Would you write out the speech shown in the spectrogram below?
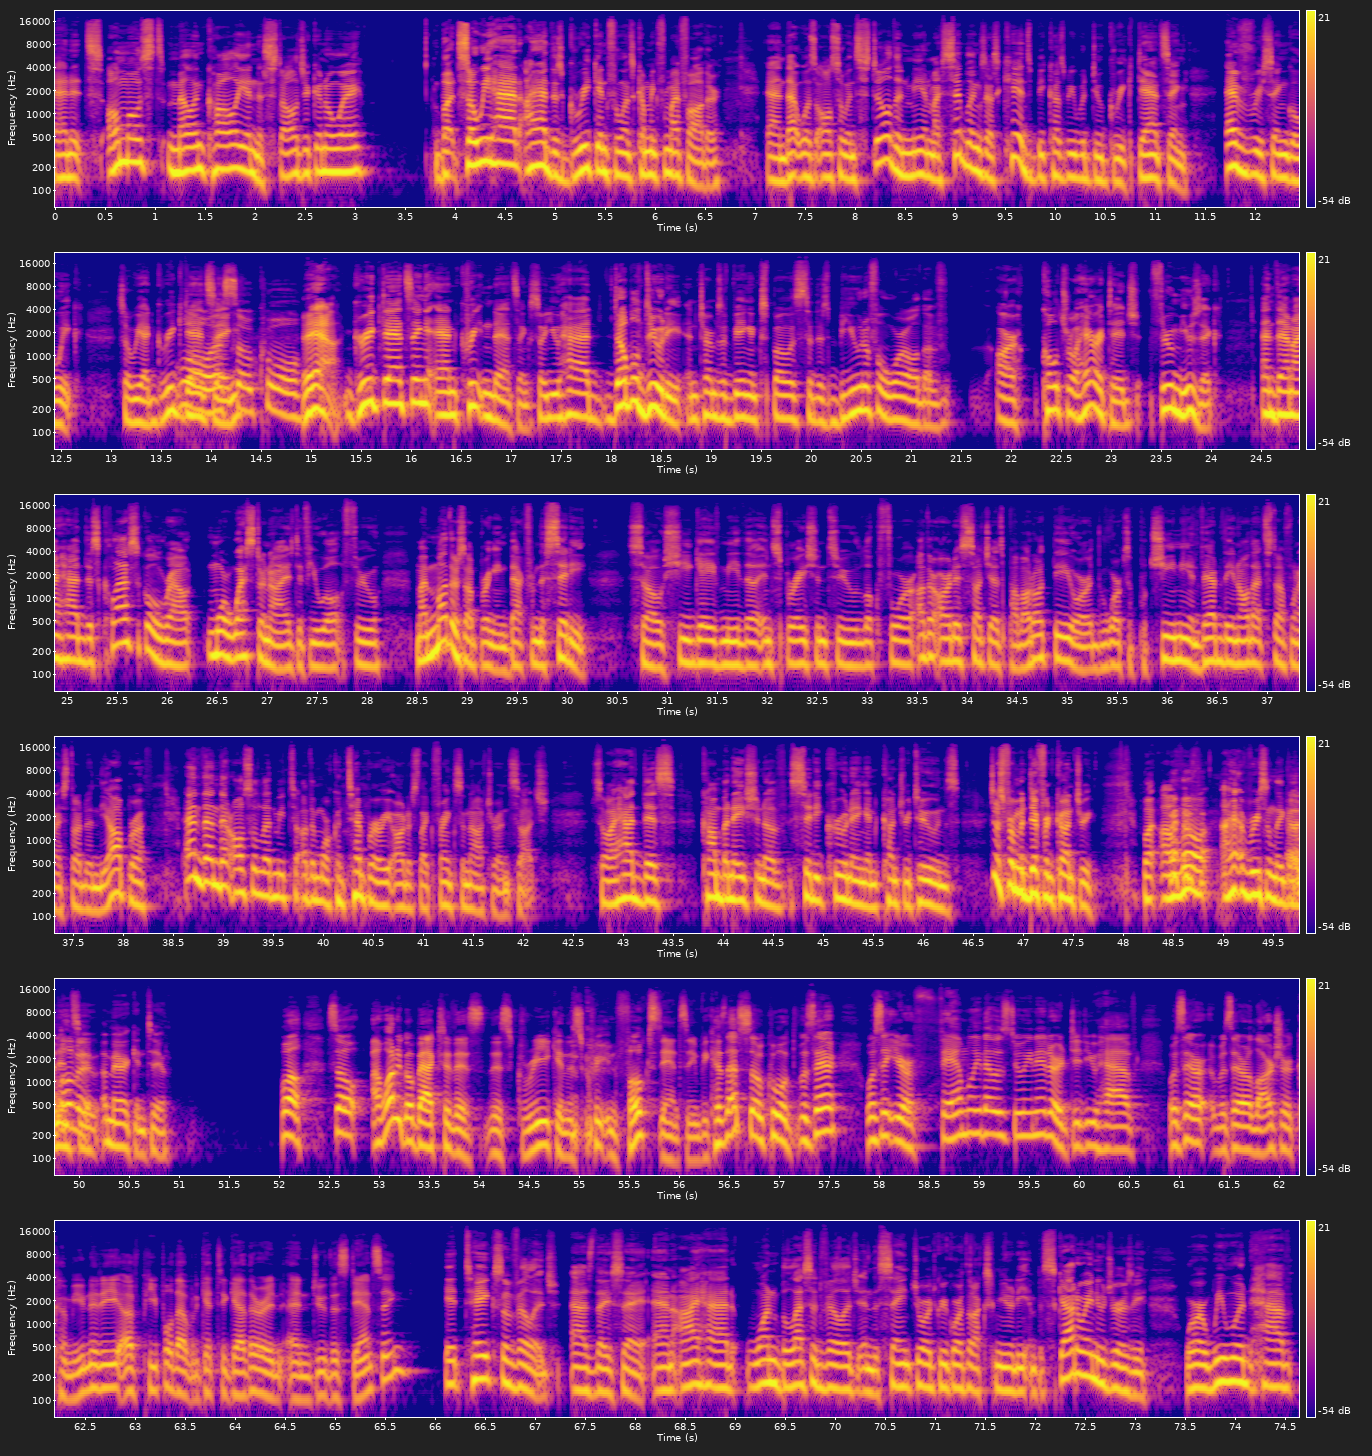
and it's almost melancholy and nostalgic in a way. But so we had, I had this Greek influence coming from my father, and that was also instilled in me and my siblings as kids because we would do Greek dancing every single week. So we had Greek Whoa, dancing. That's so cool. Yeah, Greek dancing and Cretan dancing. So you had double duty in terms of being exposed to this beautiful world of our cultural heritage through music. And then I had this classical route, more westernized, if you will, through my mother's upbringing back from the city so she gave me the inspiration to look for other artists such as Pavarotti or the works of Puccini and Verdi and all that stuff when I started in the opera. And then that also led me to other more contemporary artists like Frank Sinatra and such. So I had this combination of city crooning and country tunes just from a different country. But although I have recently got into it. American too. Well, so I want to go back to this this Greek and this Cretan folks dancing because that's so cool. Was there was it your family that was doing it, or did you have was there was there a larger community of people that would get together and, and do this dancing? It takes a village, as they say, and I had one blessed village in the St. George Greek Orthodox community in Piscataway, New Jersey, where we would have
